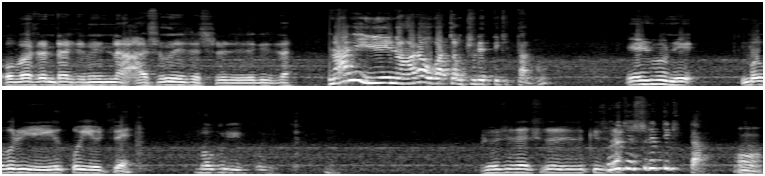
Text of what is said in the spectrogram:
おばさんたちみんな集めて連れてきた。何言いながらおばちゃん連れてきたの？英語に潜り行く言うて。潜り行く言うて、それで連れてきた。それで連れてきた？うん。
